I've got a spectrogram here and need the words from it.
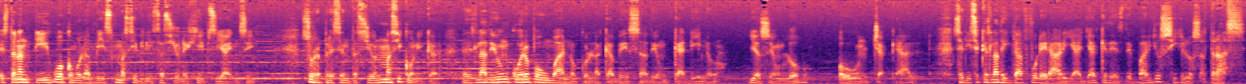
Es tan antiguo como la misma civilización egipcia en sí. Su representación más icónica es la de un cuerpo humano con la cabeza de un canino, ya sea un lobo o un chacal. Se dice que es la deidad funeraria, ya que desde varios siglos atrás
